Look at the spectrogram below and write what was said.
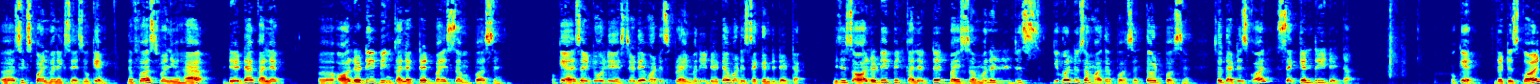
uh, 6.1 exercise okay the first one you have data collect uh, already been collected by some person okay as i told you yesterday what is primary data what is secondary data which has already been collected by someone and it is given to some other person, third person. So that is called secondary data. Okay, that is called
